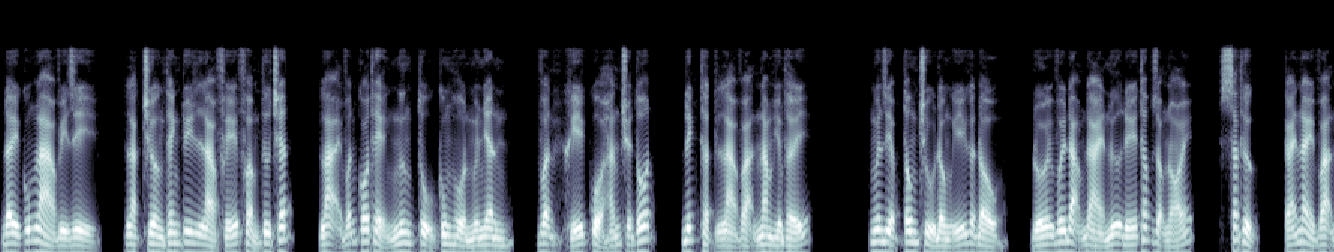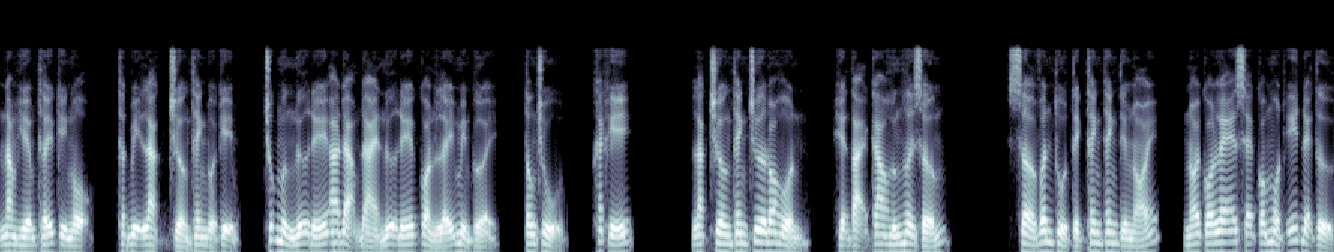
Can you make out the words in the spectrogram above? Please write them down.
Đây cũng là vì gì? Lạc trường thanh tuy là phế phẩm tư chất, lại vẫn có thể ngưng tụ cung hồn nguyên nhân, vận khí của hắn chuyện tốt, đích thật là vạn năm hiếm thấy. Nguyên diệp tông chủ đồng ý gật đầu, đối với đạm đài nữ đế thấp giọng nói, xác thực, cái này vạn năm hiếm thấy kỳ ngộ, thật bị lạc trường thanh đội kịp, chúc mừng nữ đế a đạm đài nữ đế còn lấy mỉm cười, tông chủ, khách khí. Lạc trường thanh chưa đo hồn, hiện tại cao hứng hơi sớm. Sở vân thủ tịch thanh thanh tiếng nói nói có lẽ sẽ có một ít đệ tử,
